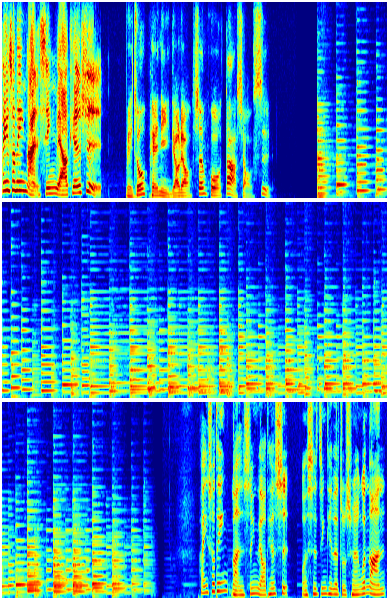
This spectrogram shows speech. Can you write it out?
欢迎收听暖心聊天室，每周陪你聊聊生活大小事。欢迎收听暖心聊天室，我是今天的主持人温暖。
